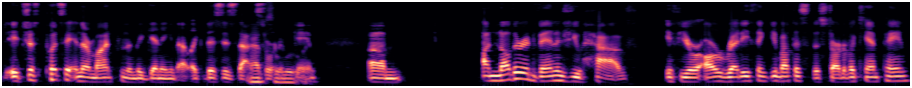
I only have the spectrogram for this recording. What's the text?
it just puts it in their mind from the beginning that, like, this is that sort of game. Um, another advantage you have, if you're already thinking about this at the start of a campaign,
